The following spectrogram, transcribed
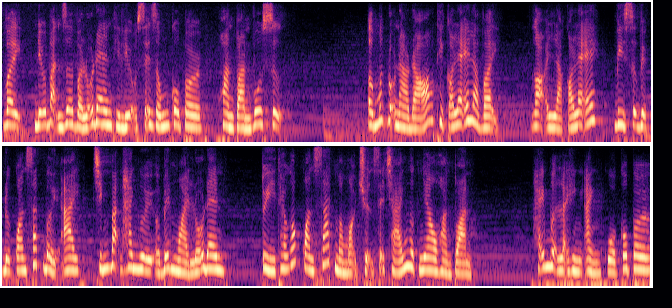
Vậy, nếu bạn rơi vào lỗ đen thì liệu sẽ giống Cooper, hoàn toàn vô sự ở mức độ nào đó thì có lẽ là vậy. Gọi là có lẽ vì sự việc được quan sát bởi ai, chính bạn hai người ở bên ngoài lỗ đen. Tùy theo góc quan sát mà mọi chuyện sẽ trái ngược nhau hoàn toàn. Hãy mượn lại hình ảnh của Cooper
